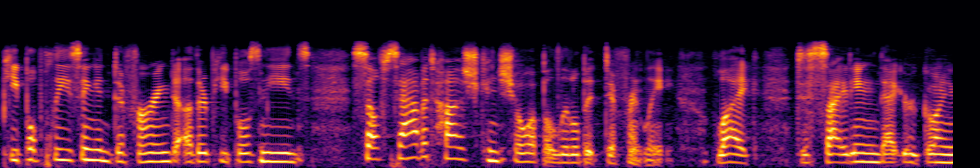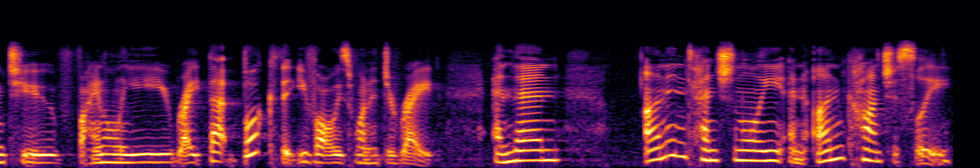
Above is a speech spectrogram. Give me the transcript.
people pleasing and deferring to other people's needs. Self sabotage can show up a little bit differently, like deciding that you're going to finally write that book that you've always wanted to write. And then unintentionally and unconsciously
